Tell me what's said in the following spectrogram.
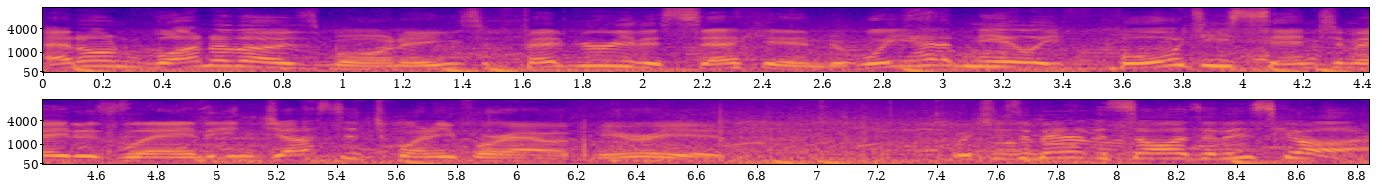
And on one of those mornings, February the 2nd, we had nearly 40 centimeters land in just a 24 hour period, which is about the size of this guy.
